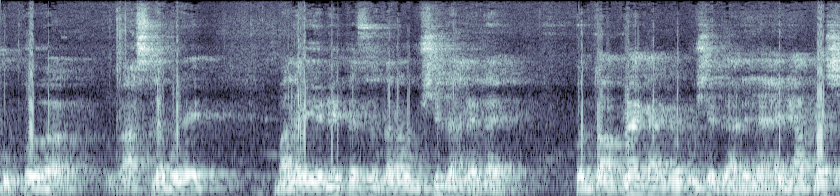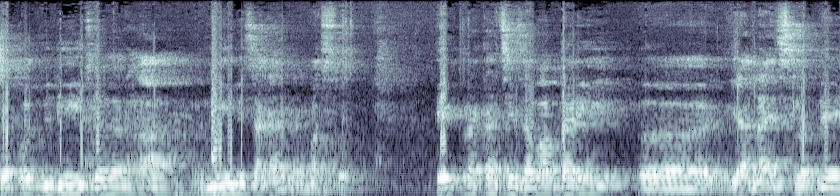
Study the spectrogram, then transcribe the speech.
खूप असल्यामुळे मला येणे त्याचा जरा उशीर झालेला आहे. पण तो आपला कार्यक्रम उशीर झालेला आहे. आणि आपला शपथविधी ग्रहण हा नेहमीचा कार्यक्रम असतो. एक प्रकारची जबाबदारी या लायन्स क्लबने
